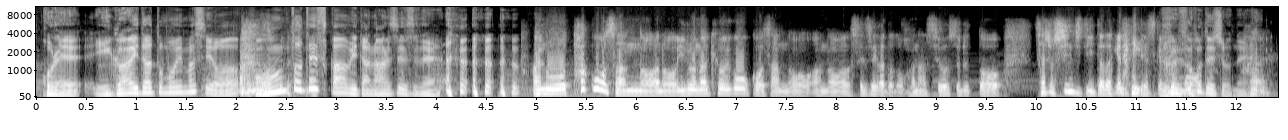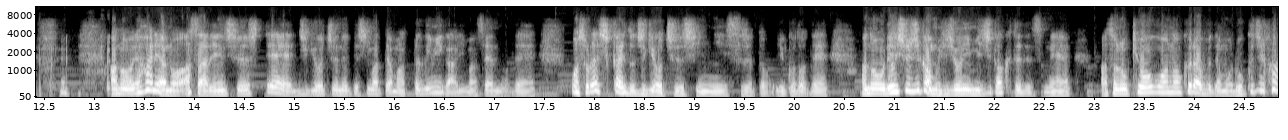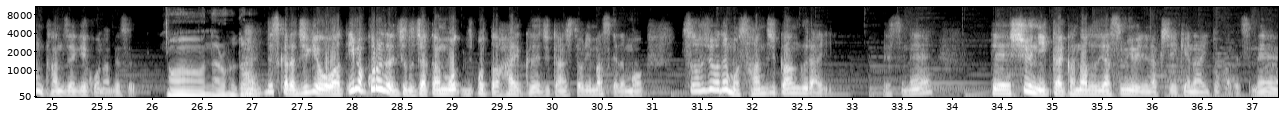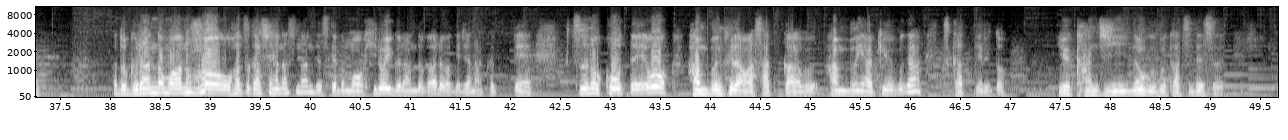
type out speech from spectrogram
これ意外だと思いますよ。本当ですか？みたいな話ですね。あの他校さんのあのいろんな教育高校さんのあの先生方とお話をすると最初信じていただけないんですけども、そうでしょうね。あのやはりあの朝練習して授業中寝てしまっては全く意味がありませんので、もうそれはしっかりと授業を中心にするということで、あの練習時間も非常に短くてですね、その強豪のクラブでも6時半完全下校なんです。ああ、なるほど、はい。ですから授業は今コロナでちょっと若干ももっと早くく時間しておりますけども、通常でも3時間ぐらいですね。で、週に1回必ず休みを入れなくちゃいけないとかですね。あとグラウンドもあのお恥ずかしい話なんですけども、広いグラウンドがあるわけじゃなくって、普通の校庭を半分、普段はサッカー部、半分野球部が使っているという感じの部活です。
